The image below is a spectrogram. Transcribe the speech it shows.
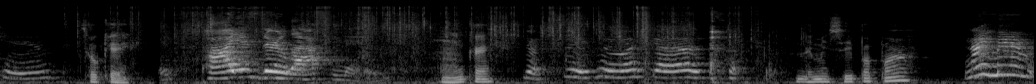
can't. It's okay. Pie is their last name. Mm, Okay. Let's see who let's go. Let me see, Papa. Nightmare.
